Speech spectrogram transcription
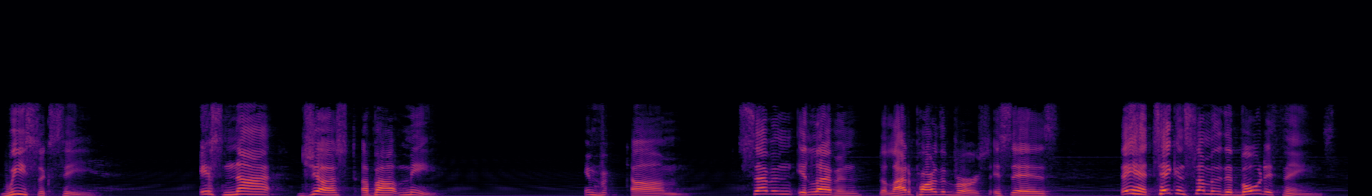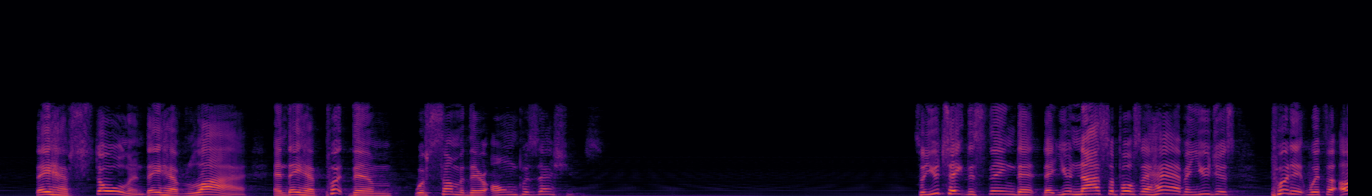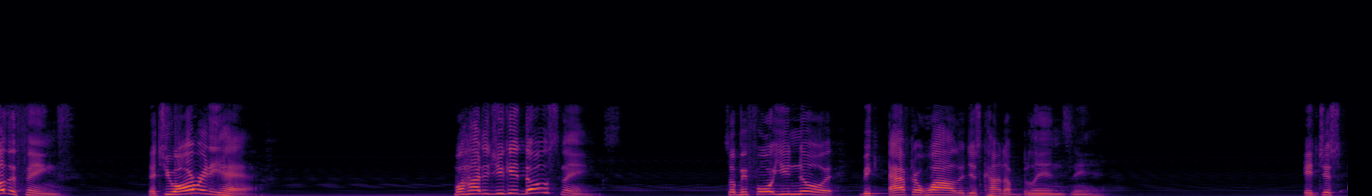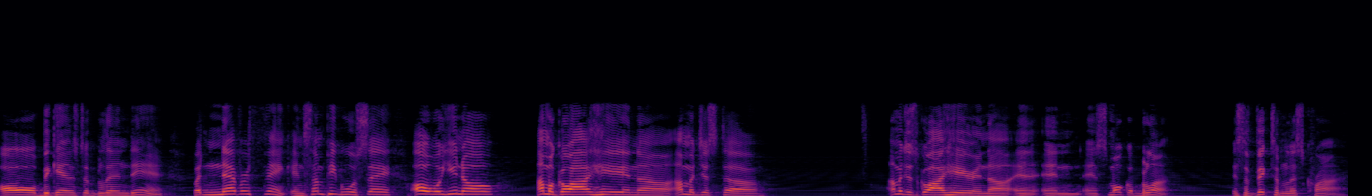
we succeed. It's not just about me. In um, 7:11, the latter part of the verse, it says, "They had taken some of the devoted things, they have stolen, they have lied, and they have put them with some of their own possessions." So you take this thing that, that you're not supposed to have and you just put it with the other things that you already have. Well, how did you get those things? So before you know it, after a while, it just kind of blends in. It just all begins to blend in. But never think. And some people will say, "Oh, well, you know, I'm gonna go out here and uh, I'm gonna just uh, I'm gonna just go out here and, uh, and and and smoke a blunt." It's a victimless crime.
